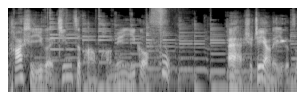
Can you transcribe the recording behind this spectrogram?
它是一个金字旁旁边一个复，哎，是这样的一个字。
